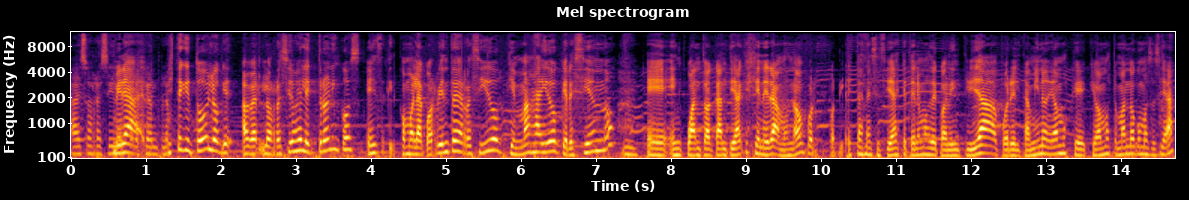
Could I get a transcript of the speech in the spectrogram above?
a esos residuos, Mira, por ejemplo? viste que todo lo que... A ver, los residuos electrónicos es como la corriente de residuos que más ha ido creciendo mm. eh, en cuanto a cantidad que generamos, ¿no? Por, estas necesidades que tenemos de conectividad, por el camino, digamos, que, vamos tomando como sociedad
